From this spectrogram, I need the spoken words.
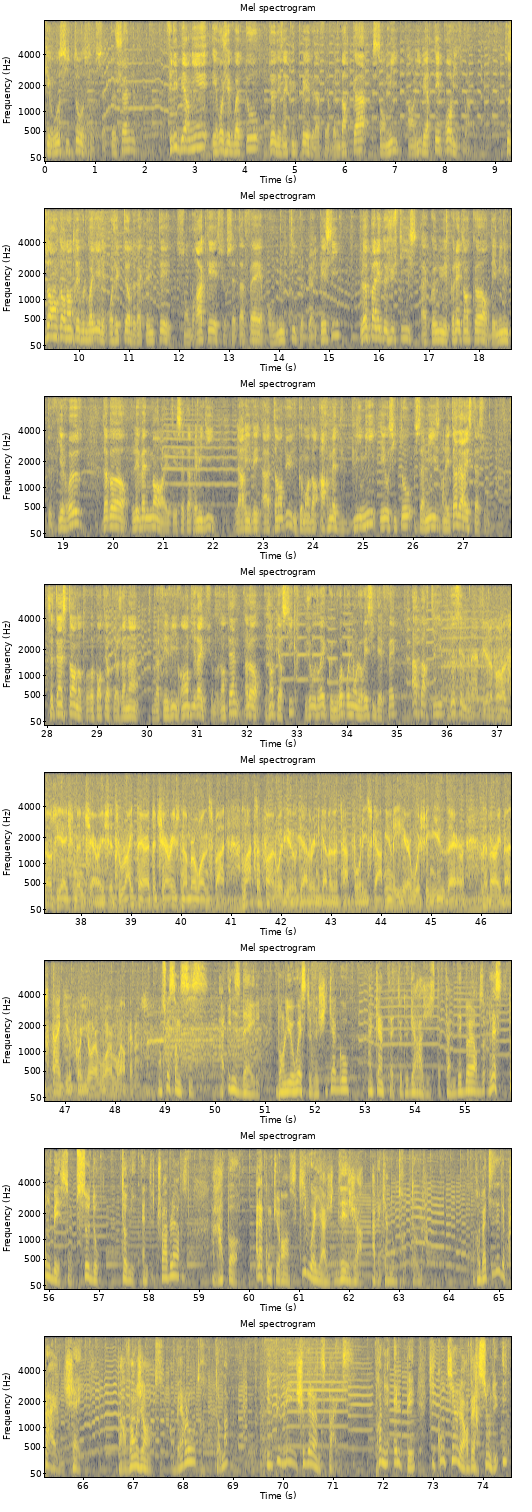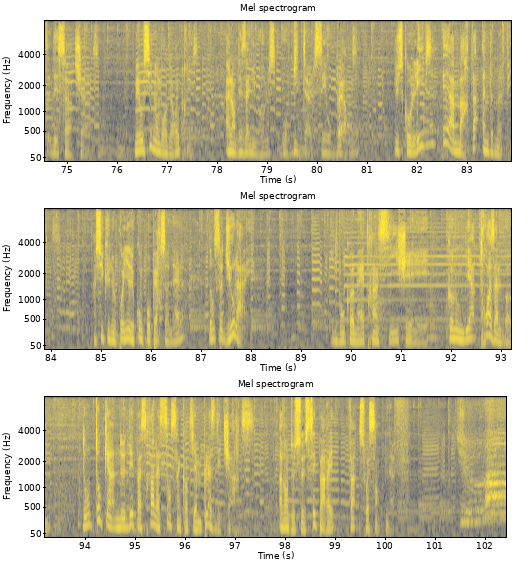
Communiqué aussitôt sur cette chaîne, Philippe Bernier et Roger Voitot, deux des inculpés de l'affaire Ben Barka, sont mis en liberté provisoire. Ce soir encore d'entrée, vous le voyez, les projecteurs de l'actualité sont braqués sur cette affaire aux multiples péripéties. Le palais de justice a connu et connaît encore des minutes fiévreuses. D'abord, l'événement a été cet après-midi l'arrivée attendue du commandant Ahmed Glimi et aussitôt sa mise en état d'arrestation. Cet instant, notre reporter Pierre Janin nous l'a fait vivre en direct sur nos antennes. Alors, Jean-Pierre Sicre, je voudrais que nous reprenions le récit des faits à partir de ce moment. That beautiful association in Cherish. It's right there at the Cherish number one spot. Lots of fun with you, gathering together the top 40. Scott Muni here, wishing you there the very best. Thank you for your warm welcomes. En 66, à Hinsdale, banlieue ouest de Chicago, un quintet de garagistes fans des Birds laisse tomber son pseudo Tommy and the Travelers, rapport à la concurrence qui voyage déjà avec un autre Thomas. Rebaptisé The Crying Shame, par vengeance envers l'autre, Thomas, il publie Sugar and Spice, premier LP qui contient leur version du hit des Searchers, mais aussi nombre de reprises, allant des Animals aux Beatles et aux Birds, jusqu'aux Leaves et à Martha and the Muffins, ainsi qu'une poignée de compos personnels dans ce July. Ils vont commettre ainsi chez Columbia trois albums, dont aucun ne dépassera la 150e place des charts, avant de se séparer fin 69. On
